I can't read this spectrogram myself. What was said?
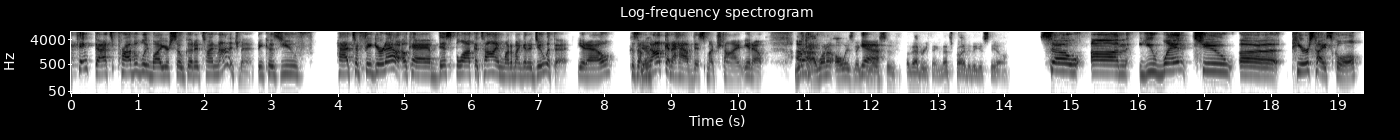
think that's probably why you're so good at time management because you've had to figure it out. Okay, I have this block of time. What am I going to do with it? You know, because I'm Yeah. not going to have this much time, you know. Yeah, Okay. I want to always make Yeah. the most of, of everything. That's probably the biggest deal. So, um, you went to uh, Pierce High School.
